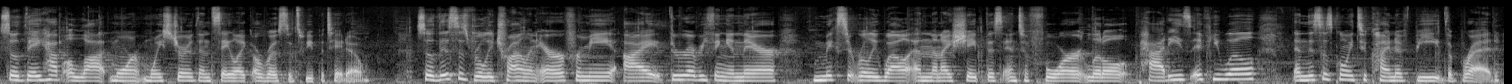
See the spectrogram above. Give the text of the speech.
so they have a lot more moisture than say like a roasted sweet potato. So this is really trial and error for me. I threw everything in there, mixed it really well, and then I shaped this into four little patties, if you will. And this is going to kind of be the bread.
